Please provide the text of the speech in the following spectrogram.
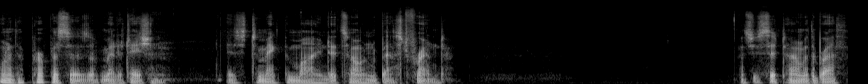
One of the purposes of meditation is to make the mind its own best friend. As you sit down with the breath,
